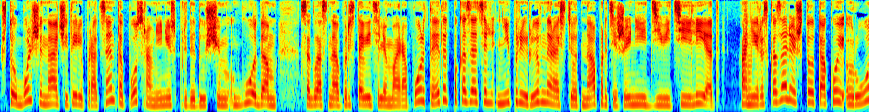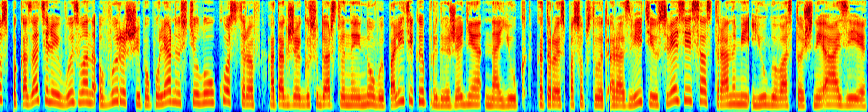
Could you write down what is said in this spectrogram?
что больше на 4% по сравнению с предыдущим годом. Согласно представителям аэропорта, этот показатель непрерывно растет на протяжении 9 лет. Они рассказали, что такой рост показателей вызван выросшей популярностью лоукостеров, а также государственной новой политикой продвижения на юг, которая способствует развитию связей со странами Юго-Восточной Азии.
